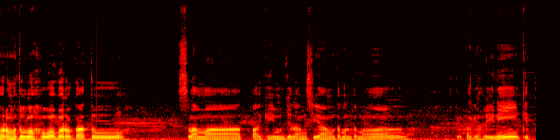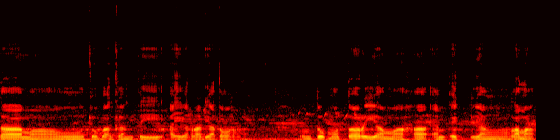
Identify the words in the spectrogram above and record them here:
warahmatullahi wabarakatuh. Selamat pagi menjelang siang teman-teman. Oke, Pagi hari ini kita mau coba ganti air radiator Untuk motor Yamaha MX yang lama.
